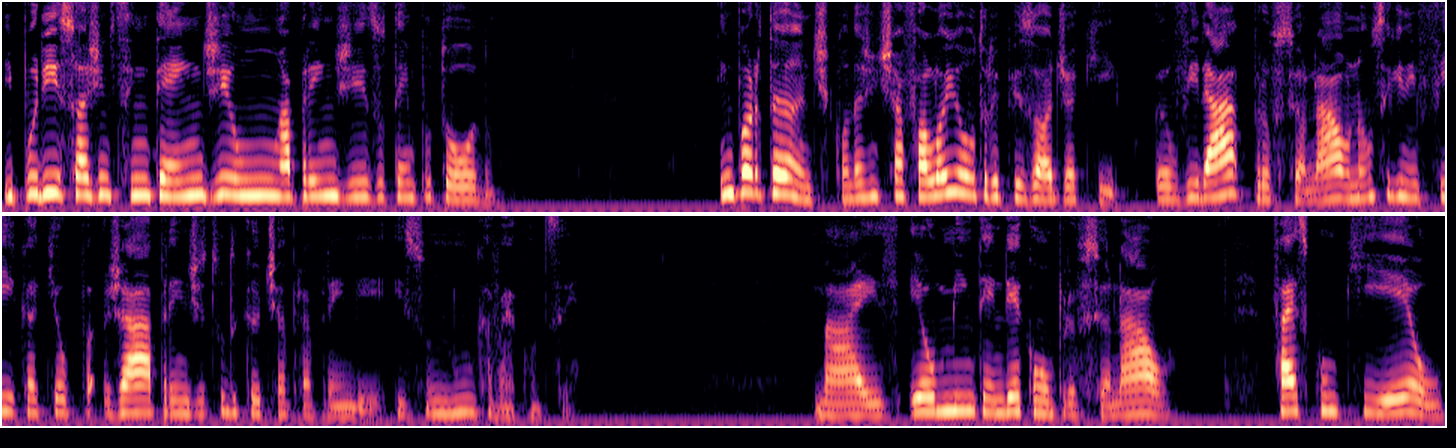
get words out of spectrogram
E por isso a gente se entende um aprendiz o tempo todo. Importante, quando a gente já falou em outro episódio aqui, eu virar profissional não significa que eu já aprendi tudo que eu tinha para aprender. Isso nunca vai acontecer. Mas eu me entender como profissional faz com que eu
